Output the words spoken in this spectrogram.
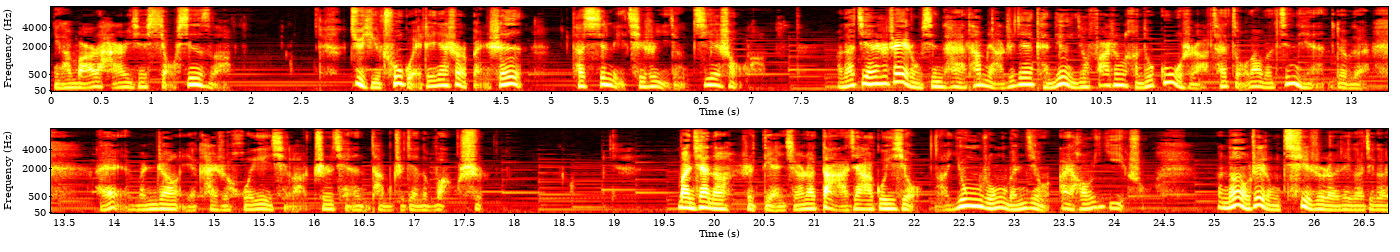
你看，玩的还是一些小心思啊。具体出轨这件事本身，他心里其实已经接受了。啊，那既然是这种心态，他们俩之间肯定已经发生了很多故事啊，才走到了今天，对不对？哎，文章也开始回忆起了之前他们之间的往事。曼茜呢是典型的大家闺秀啊，雍容文静，爱好艺术。能有这种气质的这个这个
